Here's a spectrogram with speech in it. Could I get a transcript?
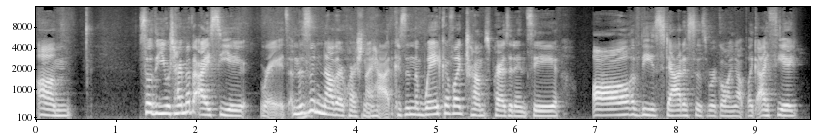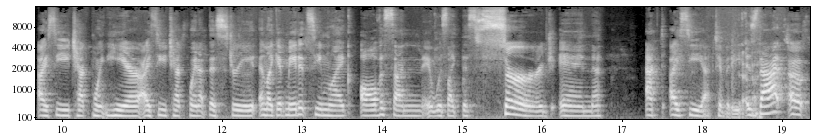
um, so the, you were talking about the IC raids, and this is mm-hmm. another question I had because in the wake of like Trump's presidency, all of these statuses were going up, like I IC IC checkpoint here, IC checkpoint at this street, and like it made it seem like all of a sudden it was like this surge in act IC activity. Is that a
